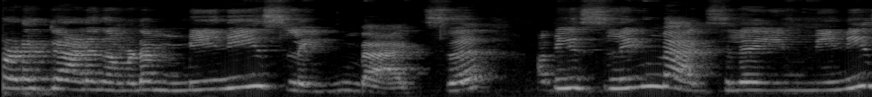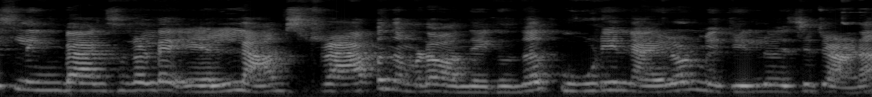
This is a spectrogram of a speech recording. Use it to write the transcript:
പ്രൊഡക്റ്റ് ആണ് നമ്മുടെ മിനി സ്ലിംഗ് ബാഗ്സ് അപ്പൊ ഈ സ്ലിംഗ് ബാഗ്സിൽ ഈ മിനി സ്ലിംഗ് ബാഗ്സുകളുടെ എല്ലാം സ്ട്രാപ്പ് നമ്മുടെ വന്നേക്കുന്നത് കൂടി നൈലോൺ മെറ്റീരിയൽ വെച്ചിട്ടാണ്.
